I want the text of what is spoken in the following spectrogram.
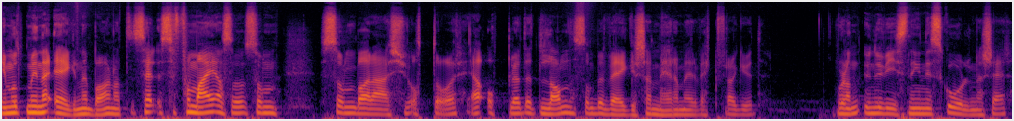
imot mine egne barn. at selv, For meg, altså, som som bare er 28 år. Jeg har opplevd et land som beveger seg mer og mer vekk fra Gud. Hvordan undervisningen i skolene skjer.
